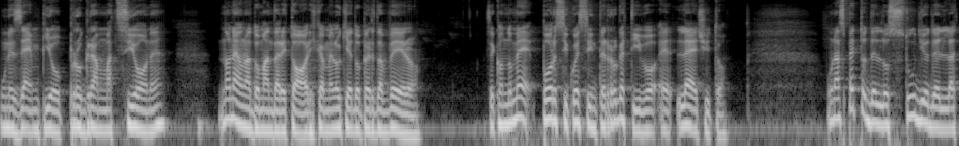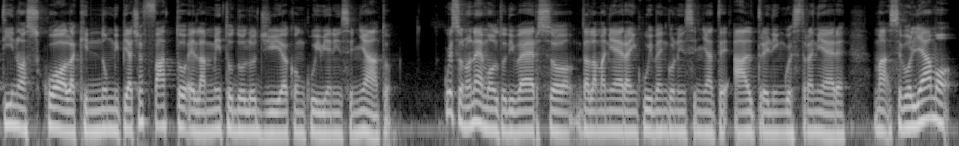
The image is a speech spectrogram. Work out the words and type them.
un esempio programmazione? Non è una domanda retorica, me lo chiedo per davvero. Secondo me porsi questo interrogativo è lecito. Un aspetto dello studio del latino a scuola che non mi piace affatto è la metodologia con cui viene insegnato. Questo non è molto diverso dalla maniera in cui vengono insegnate altre lingue straniere, ma se vogliamo,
